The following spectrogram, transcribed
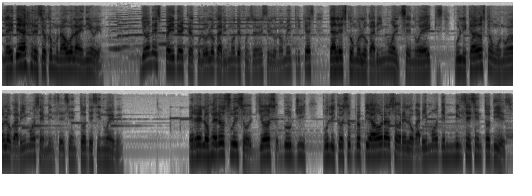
La idea creció como una bola de nieve. John Spader calculó logaritmos de funciones trigonométricas tales como logaritmo del seno x, publicados como nuevos logaritmos en 1619. El relojero suizo George Burgi publicó su propia obra sobre logaritmos en 1610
